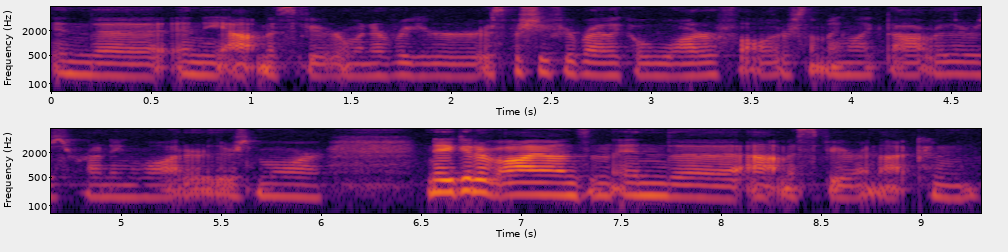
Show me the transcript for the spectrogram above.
in the in the atmosphere whenever you're especially if you're by like a waterfall or something like that where there's running water there's more negative ions in, in the atmosphere and that can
